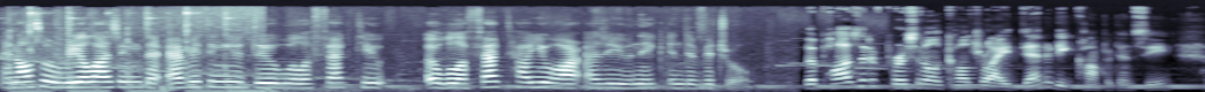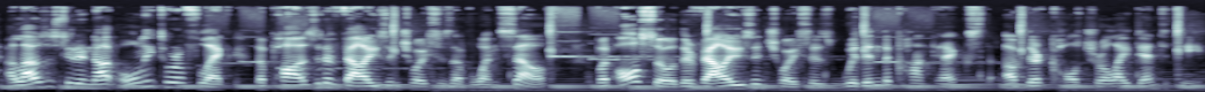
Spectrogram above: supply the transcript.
and also realizing that everything you do will affect you it will affect how you are as a unique individual. The positive personal and cultural identity competency allows a student not only to reflect the positive values and choices of oneself, but also their values and choices within the context of their cultural identity.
